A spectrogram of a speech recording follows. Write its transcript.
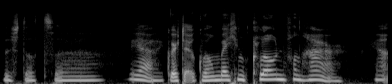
Dus dat, uh, ja, ik werd ook wel een beetje een kloon van haar. Ja.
